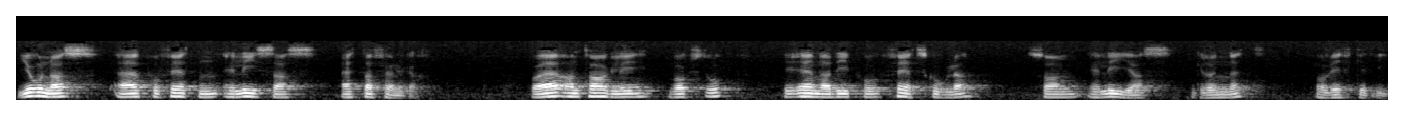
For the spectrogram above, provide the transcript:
Jonas er profeten Elisas etterfølger og er antagelig vokst opp i en av de profetskoler som Elias grunnet og virket i,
